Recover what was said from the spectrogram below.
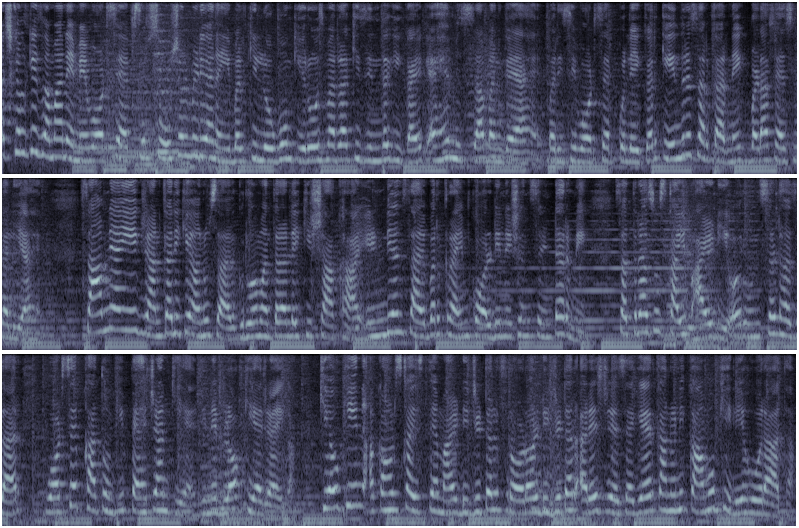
आजकल के ज़माने में व्हाट्सएप सिर्फ़ सोशल मीडिया नहीं, बल्कि लोगों की रोज़मर्रा की ज़िंदगी का एक अहम हिस्सा बन गया है। पर इसी व्हाट्सएप को लेकर केंद्र सरकार ने एक बड़ा फैसला लिया है। सामने आई एक जानकारी के अनुसार गृह मंत्रालय की शाखा Indian cyber crime coordination centre में 1700 स्काइप आईडी और उनसठ हज़ार व्हाट्सएप खातों की पहचान की है, जिन्हें ब्लॉक किया जाएगा। क्योंकि इन अकाउंट्स का इस्तेमाल डिजिटल फ्रॉड और डिजिटल अरेस्ट जैसे गैर कानूनी कामों के लिए हो रहा था।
